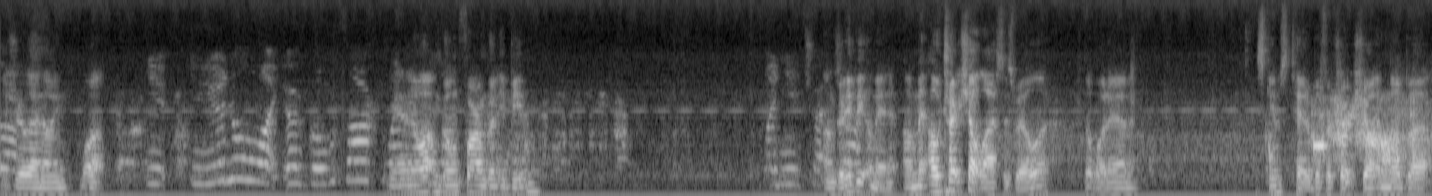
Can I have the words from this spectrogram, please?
are? He's really annoying. What? Do, do you know what you're going for? Yeah, I you know what I'm going for. I'm going to beat him. When you I'm going to beat him in it. I'll, I'll trick shot last as well. Don't worry, Anna. This game's terrible for trick shotting though, but.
